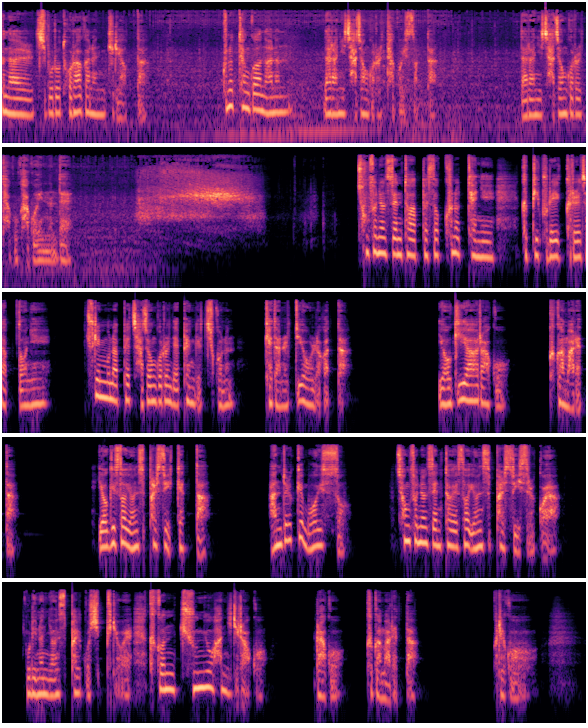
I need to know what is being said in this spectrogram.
그날 집으로 돌아가는 길이었다. 그누텐과 나는 나란히 자전거를 타고 있었다. 나란히 자전거를 타고 가고 있는데 청소년 센터 앞에서 크누텐이 급히 브레이크를 잡더니 출입문 앞에 자전거를 내팽개치고는 계단을 뛰어 올라갔다. 여기야 라고 그가 말했다. 여기서 연습할 수 있겠다. 안 될 게 뭐 있어. 청소년 센터에서 연습할 수 있을 거야. 우리는 연습할 곳이 필요해. 그건 중요한 일이라고. 라고 그가 말했다. 그리고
